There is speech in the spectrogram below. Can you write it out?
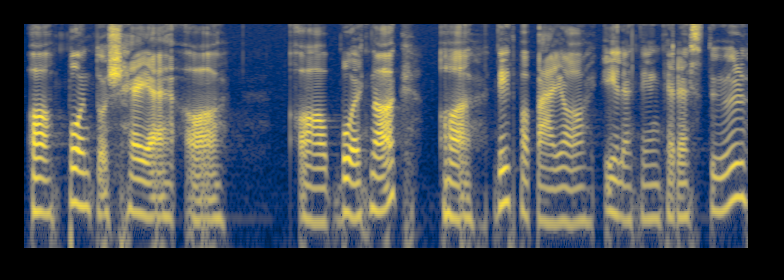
a pontos helye a, a boltnak. A dédpapája életén keresztül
